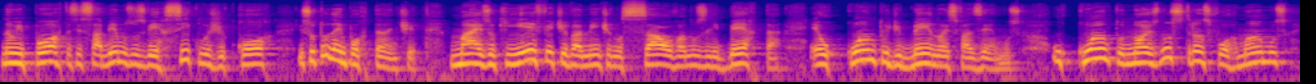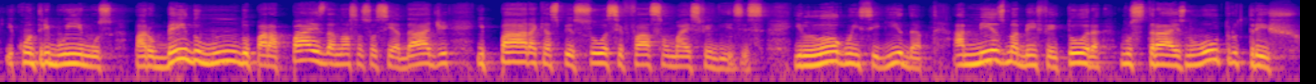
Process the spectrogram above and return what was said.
não importa se sabemos os versículos de cor, isso tudo é importante, mas o que efetivamente nos salva, nos liberta, é o quanto de bem nós fazemos, o quanto nós nos transformamos e contribuímos para o bem do mundo, para a paz da nossa sociedade e para que as pessoas se façam mais felizes. E logo em seguida, a mesma benfeitora nos traz num outro trecho:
